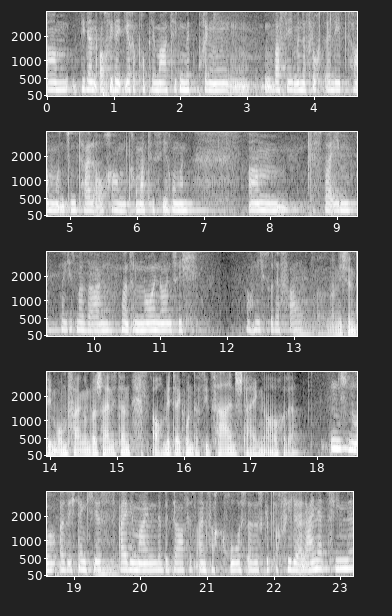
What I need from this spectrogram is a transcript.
ähm, die dann auch wieder ihre Problematiken mitbringen, was sie eben in der Flucht erlebt haben und zum Teil auch ähm, Traumatisierungen. Ähm, das war eben, würde ich jetzt mal sagen, 1999 noch nicht so der Fall. Also noch nicht in dem Umfang und wahrscheinlich dann auch mit der Grund, dass die Zahlen steigen auch, oder? Nicht nur. Also ich denke, hier ist allgemein der Bedarf ist einfach groß. Also es gibt auch viele Alleinerziehende,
